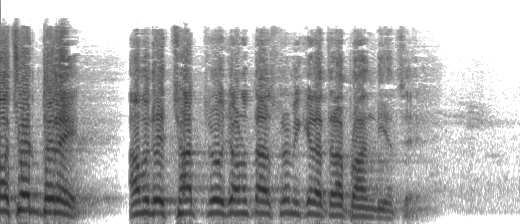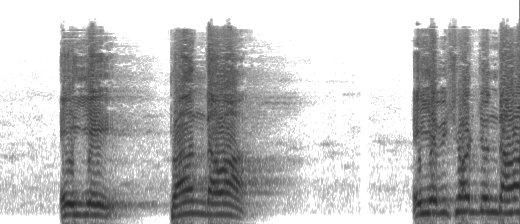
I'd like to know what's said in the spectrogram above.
বছর ধরে আমাদের ছাত্র জনতা শ্রমিকেরা তারা প্রাণ দিয়েছে। এই যে প্রাণ দেওয়া, এই যে বিসর্জন দেওয়া,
